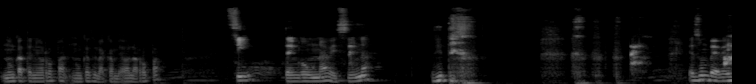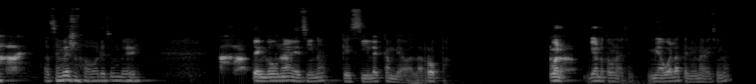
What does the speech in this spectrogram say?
nunca ha tenido ropa, nunca se le ha cambiado la ropa. Sí, tengo una vecina. Es un bebé. Hazme el favor, es un bebé. Ajá. Tengo una vecina que sí le cambiaba la ropa. Bueno, yo no tengo una vecina. Mi abuela tenía una vecina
